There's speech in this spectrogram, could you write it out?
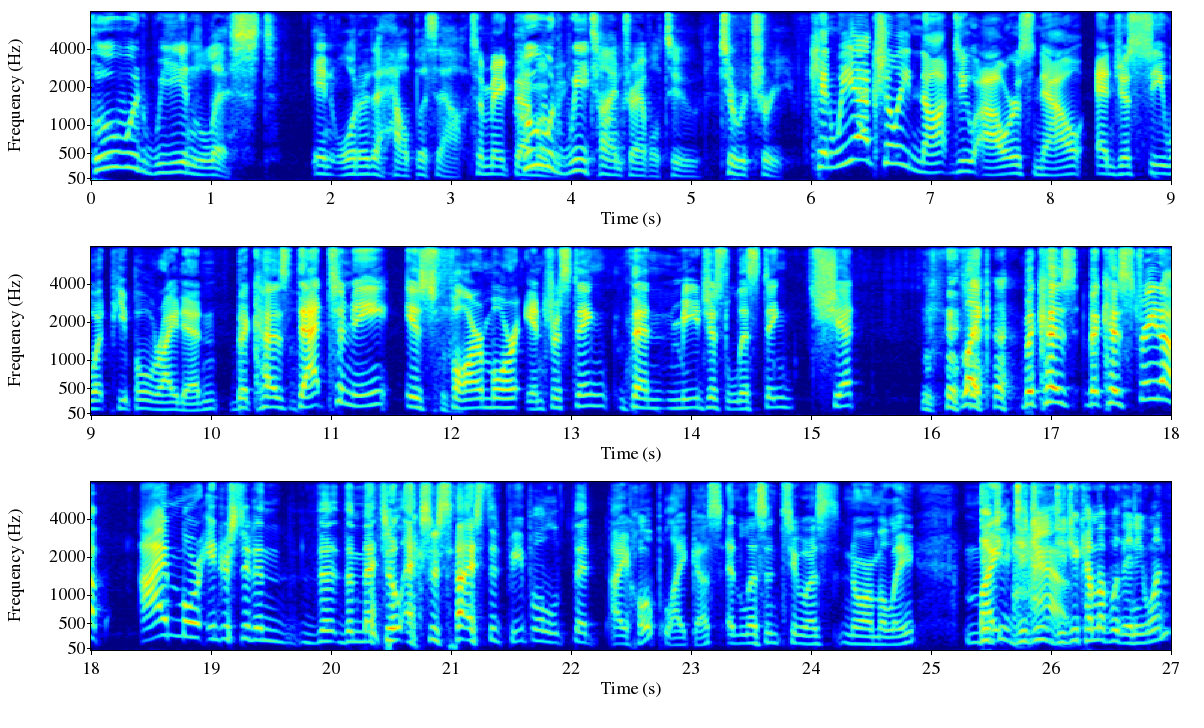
who would we enlist in order to help us out? To make that Who movie. would we time travel to to retrieve? Can we actually not do ours now and just see what people write in? Because that to me is far more interesting than me just listing shit. Like because because straight up, I'm more interested in the the mental exercise that people that I hope like us and listen to us normally might Did you did you did you come up with anyone?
